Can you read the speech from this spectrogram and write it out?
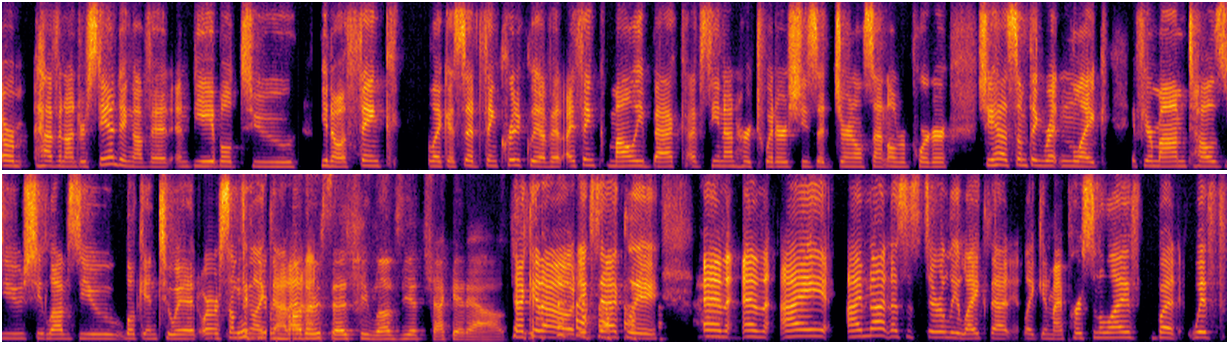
or have an understanding of it and be able to you know think like I said, think critically of it. I think Molly Beck, I've seen on her Twitter, she's a Journal Sentinel reporter. She has something written like, if your mom tells you she loves you, look into it, or something if like your that. Mother I, says she loves you, check it out. Check it out, exactly. and and I I'm not necessarily like that like in my personal life, but with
